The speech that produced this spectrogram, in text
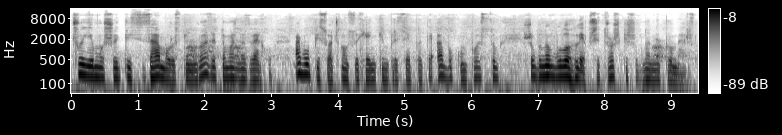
чуємо, що якісь заморозки, морози, то можна зверху або пісочком сухеньким присипати, або компостом, щоб воно було глибше, трошки, щоб воно не промерзло.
